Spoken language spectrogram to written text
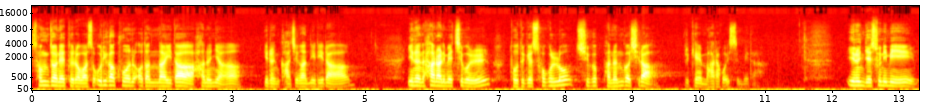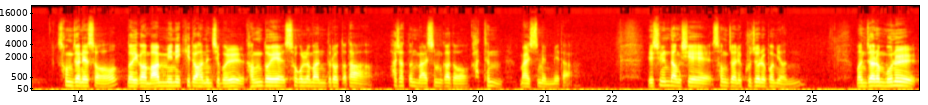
성전에 들어와서 우리가 구원을 얻었나이다 하느냐 이런 가증한 일이라 이는 하나님의 집을 도둑의 소굴로 취급하는 것이라 이렇게 말하고 있습니다. 이는 예수님이 성전에서 너희가 만민이 기도하는 집을 강도의 소굴로 만들었다 하셨던 말씀과도 같은 말씀입니다. 예수님 당시에 성전의 구조를 보면 먼저는 문을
